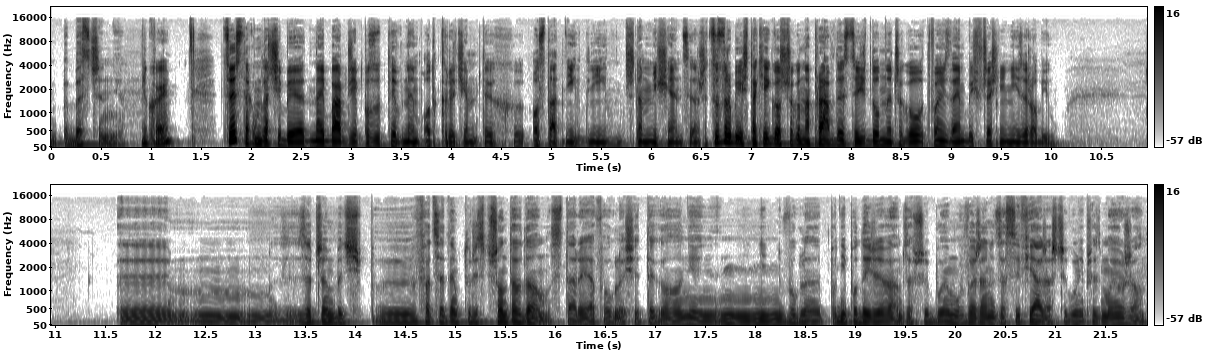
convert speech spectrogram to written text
bezczynnie. Okej. Co jest takim dla ciebie najbardziej pozytywnym odkryciem tych ostatnich dni, czy tam miesięcy? Że co zrobiłeś takiego, z czego naprawdę jesteś dumny, czego twoim zdaniem byś wcześniej nie zrobił? Mm, zacząłem być yy, facetem, który sprzątał dom. Stary, ja w ogóle się tego nie, nie, w ogóle nie podejrzewałem. Zawsze byłem uważany za syfiarza, szczególnie przez moją żonę.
